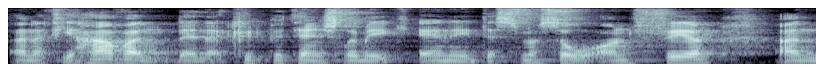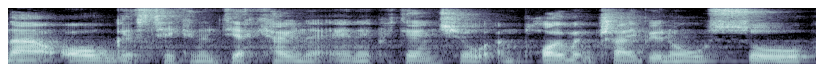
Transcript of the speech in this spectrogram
And if you haven't, then it could potentially make any dismissal unfair. And that all gets taken into account at any potential employment tribunal. So,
